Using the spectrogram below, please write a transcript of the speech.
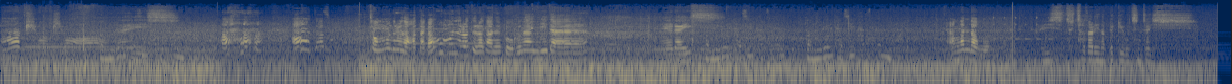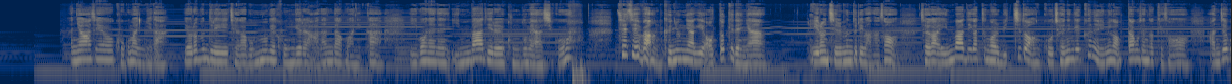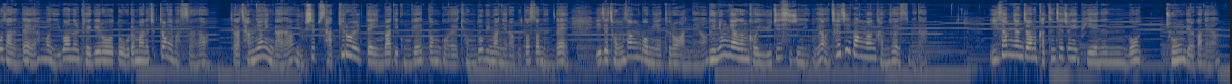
아, 비와, 비와. 에이씨. 아, 아, 짜증나. 정문으로 나갔다가 후문으로 들어가는 고구마입니다. 에라이씨. 건물을 다시. 건물을 다시 탑승합니다. 안 간다고. 에이씨, 주차 자리나 뺏기고, 진짜, 이씨. 안녕하세요. 고구마입니다. 여러분들이 제가 몸무게 공개를 안 한다고 하니까 이번에는 인바디를 궁금해 하시고 체지방, 근육량이 어떻게 되냐 이런 질문들이 많아서 제가 인바디 같은 걸 믿지도 않고 재는 게 큰 의미가 없다고 생각해서 안 재고 사는데 한번 이번을 계기로 또 오랜만에 측정해 봤어요. 제가 작년인가요? 64kg일 때 인바디 공개했던 거에 경도 비만이라고 떴었는데 이제 정상 범위에 들어왔네요. 근육량은 거의 유지 수준이고요. 체지방만 감소했습니다. 2, 3년 전 같은 체중에 비해는 뭐 좋은 결과네요.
